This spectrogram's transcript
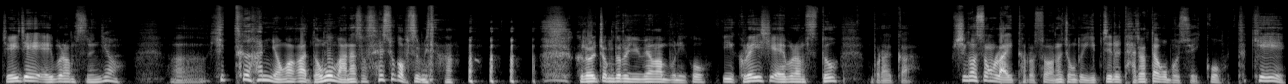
J.J. 어, 에이브럼스는요, 어, 히트한 영화가 너무 많아서 셀 수가 없습니다. 그럴 정도로 유명한 분이고, 이 그레이시 에이브럼스도 뭐랄까, 싱어송라이터로서 어느 정도 입지를 다졌다고 볼 수 있고, 특히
